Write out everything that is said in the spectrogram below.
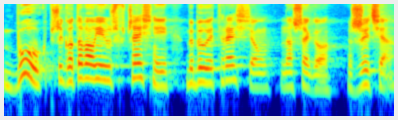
Bóg przygotował je już wcześniej, by były treścią naszego życia.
